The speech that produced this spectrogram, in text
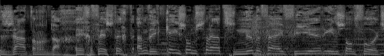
zaterdag. En gevestigd aan de Keesomstraat nummer 5 hier in Zandvoort.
